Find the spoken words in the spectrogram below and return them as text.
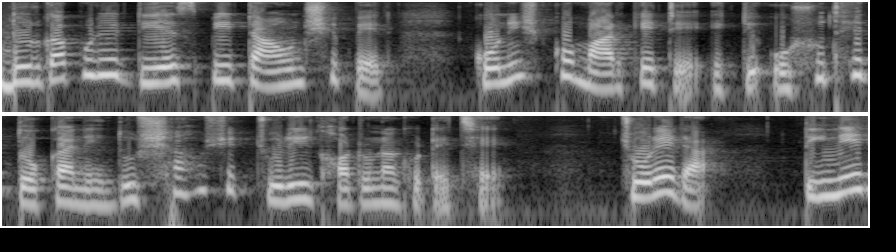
দুর্গাপুরের ডিএসপি টাউনশিপের কনিষ্ক মার্কেটে একটি ওষুধের দোকানে দুঃসাহসিক চুরির ঘটনা ঘটেছে। চোরেরা টিনের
